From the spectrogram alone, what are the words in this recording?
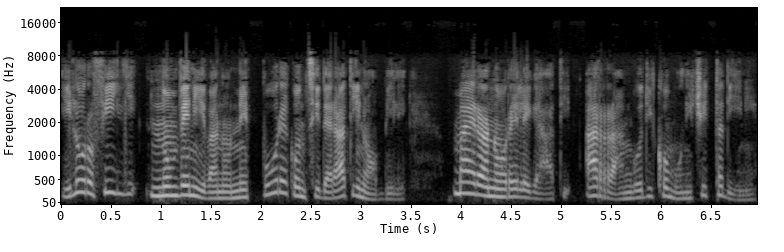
i loro figli non venivano neppure considerati nobili, ma erano relegati al rango di comuni cittadini.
